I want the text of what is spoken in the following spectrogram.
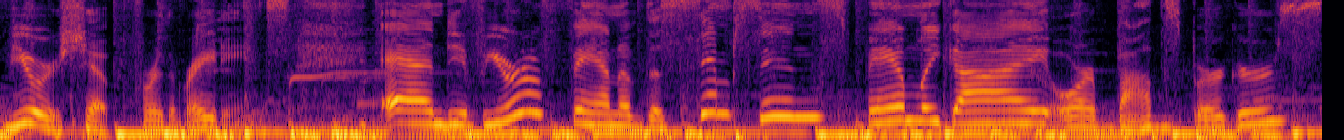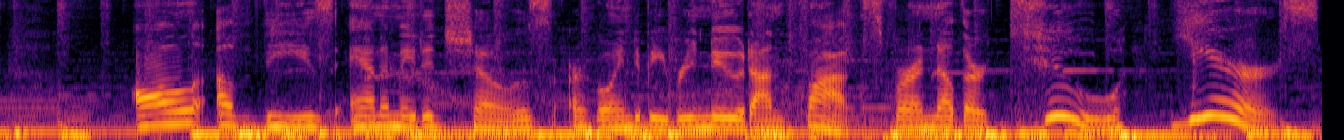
viewership for the ratings. And if you're a fan of The Simpsons, Family Guy, or Bob's Burgers, all of these animated shows are going to be renewed on Fox for another two years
